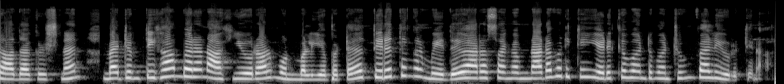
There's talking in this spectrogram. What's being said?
ராதாகிருஷ்ணன் மற்றும் திகாம்பரன் ஆகியோரால் முன்மொழியப்பட்ட திருத்தங்கள் மீது அரசாங்கம் நடவடிக்கை எடுக்க வேண்டும் என்றும் வலியுறுத்தினார்.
